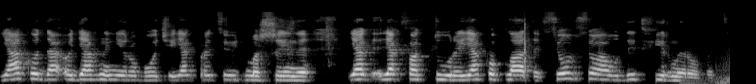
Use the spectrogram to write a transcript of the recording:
Як ода- одягнені робочі, як працюють машини, як, як фактури, як оплати, все, все аудит фірми робиться.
